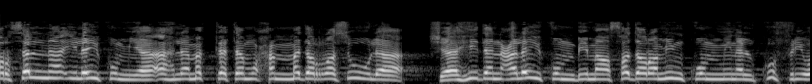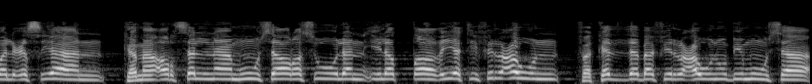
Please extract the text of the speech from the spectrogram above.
أرسلنا إليكم يا أهل مكة محمدا رسولا شاهدا عليكم بما صدر منكم من الكفر والعصيان كما أرسلنا موسى رسولا إلى الطاغية فرعون فكذب فرعون بموسى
